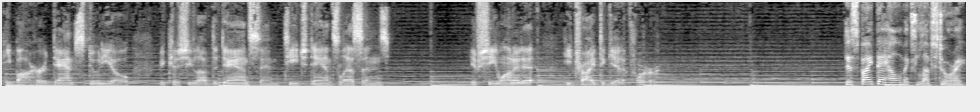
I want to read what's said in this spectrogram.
He bought her a dance studio because she loved to dance and teach dance lessons. If she wanted it, he tried to get it for her. Despite the Helmick's love story,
